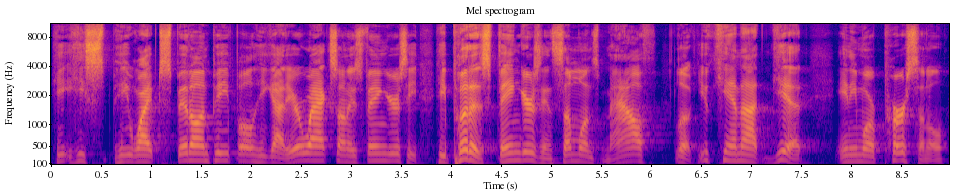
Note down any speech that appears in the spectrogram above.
He, he, he wiped spit on people. He got earwax on his fingers. He, he put his fingers in someone's mouth. Look, you cannot get any more personal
